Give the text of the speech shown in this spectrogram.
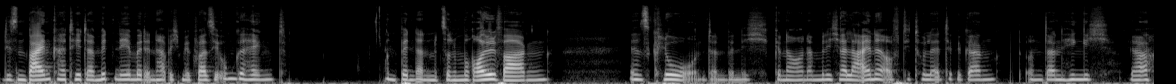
diesen Beinkatheter mitnehme, den habe ich mir quasi umgehängt und bin dann mit so einem Rollwagen ins Klo. Und dann bin ich, genau, dann bin ich alleine auf die Toilette gegangen. Und dann hing ich, ja,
